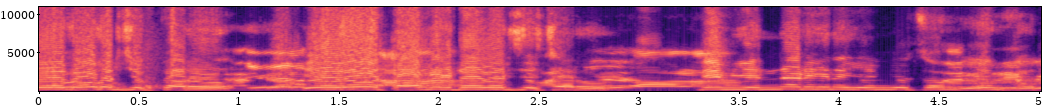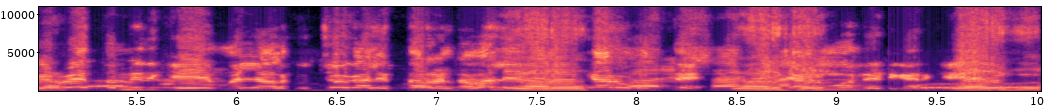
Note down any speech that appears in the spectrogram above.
ఏదో ఒకటి చెప్తారు ఏదో ఒక టాపిక్ డైవర్ట్ చేశారు. మేము ఎన్ని అడిగినా ఏం చేస్తాం ఏం చేయలేదు ఎవరికి? ఎవరికి?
